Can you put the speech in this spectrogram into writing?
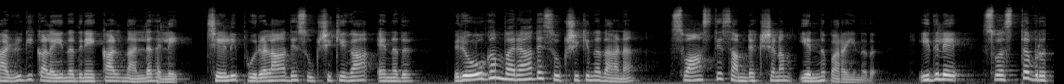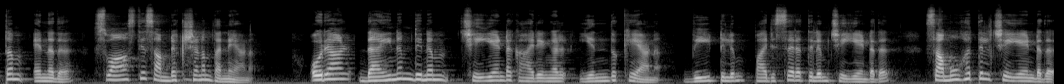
കഴുകിക്കളയുന്നതിനേക്കാൾ നല്ലതല്ലേ ചെളി പുരളാതെ സൂക്ഷിക്കുക എന്നത്? രോഗം വരാതെ സൂക്ഷിക്കുന്നതാണ് സ്വാസ്ഥ്യ സംരക്ഷണം എന്ന് പറയുന്നത്. ഇതിലെ സ്വസ്ഥവൃത്തം എന്നത് സ്വാസ്ഥ്യ സംരക്ഷണം തന്നെയാണ്. ഒരാൾ ദൈനംദിനം ചെയ്യേണ്ട കാര്യങ്ങൾ എന്തൊക്കെയാണ്? വീട്ടിലും പരിസരത്തിലും ചെയ്യേണ്ടത് സമൂഹത്തിൽ ചെയ്യേണ്ടത്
